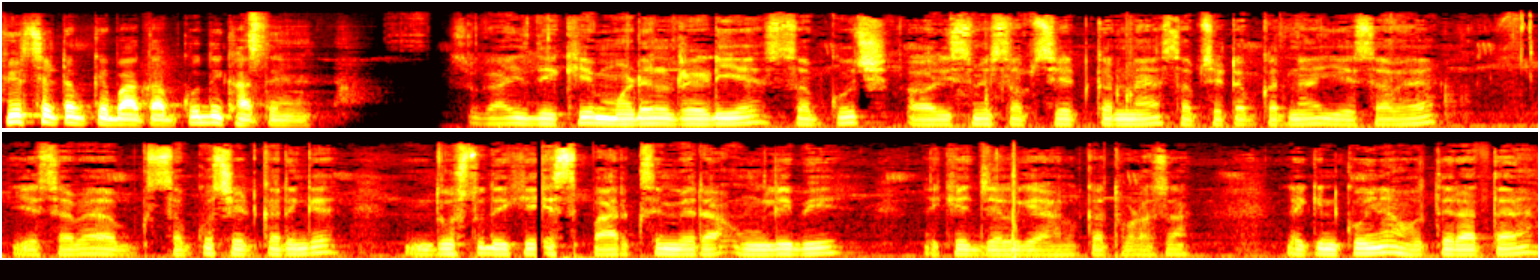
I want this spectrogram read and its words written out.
फिर सेटअप के बाद आपको दिखाते हैं। सो गाइस देखिए मॉडल रेडी है सब कुछ। और इसमें सब सेट करना है, सब सेटअप करना है। ये सब है। ये सब है, अब सबको सेट करेंगे। दोस्तों, देखिए, इस पार्क से मेरा उंगली भी, देखिए, जल गया हल्का थोड़ा सा लेकिन कोई ना, होते रहता है।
